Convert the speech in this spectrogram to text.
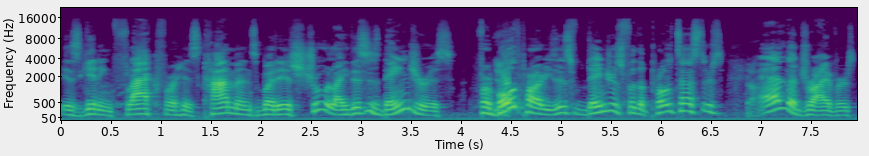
is getting flack for his comments, but it's true. Like this is dangerous for Yeah. both parties. It's dangerous for the protesters Yeah. and the drivers.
